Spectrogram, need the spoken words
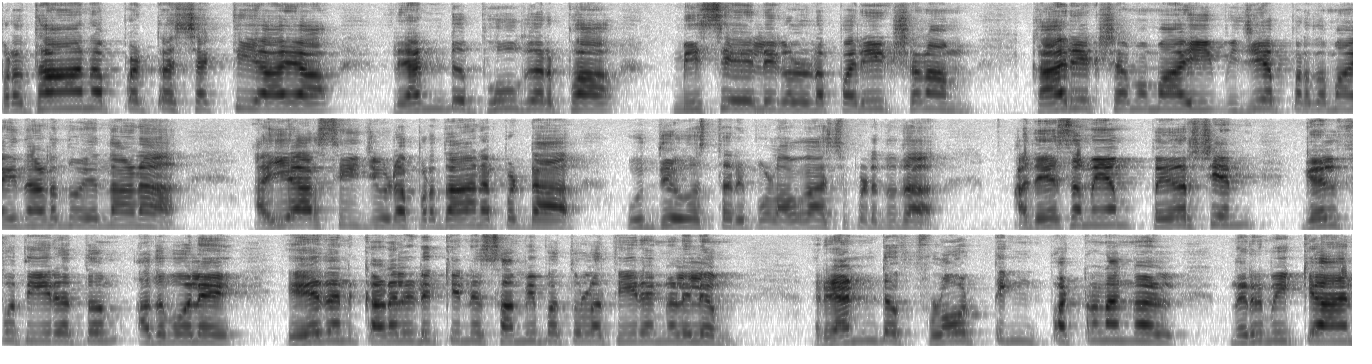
പ്രധാനപ്പെട്ട ശക്തിയായ രണ്ട് ഭൂഗർഭ മിസൈലുകളുടെ പരീക്ഷണം കാര്യക്ഷമമായി വിജയപ്രദമായി നടന്നു എന്നാണ് ഐ ആർ സി ജിയുടെ പ്രധാനപ്പെട്ട ഉദ്യോഗസ്ഥർ ഇപ്പോൾ അവകാശപ്പെടുന്നത്. അതേസമയം പേർഷ്യൻ ഗൾഫ് തീരത്തും അതുപോലെ ഏതൻ കടലിടുക്കിന് സമീപത്തുള്ള തീരങ്ങളിലും രണ്ട് ഫ്ലോട്ടിംഗ് പട്ടണങ്ങൾ നിർമ്മിക്കാൻ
